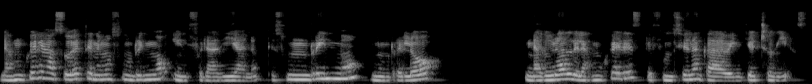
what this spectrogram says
las mujeres a su vez tenemos un ritmo infradiano, que es un ritmo, un reloj natural de las mujeres que funciona cada 28 días.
